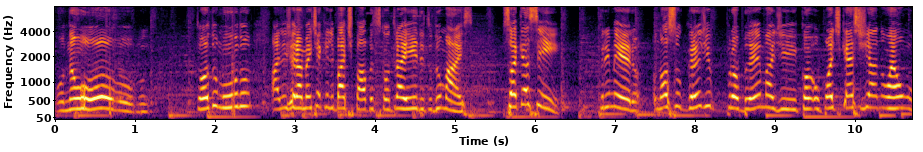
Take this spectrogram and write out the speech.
o Não Ovo, todo mundo. Ali, geralmente, é aquele bate-papo descontraído e tudo mais. Só que, assim, primeiro, o nosso grande problema de... O podcast já não é um,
